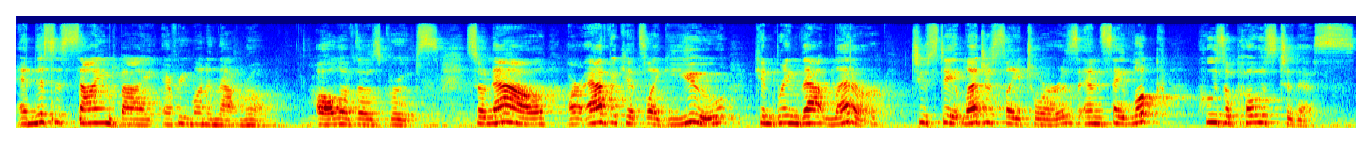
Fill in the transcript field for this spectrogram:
and this is signed by everyone in that room all of those groups. So now our advocates like you can bring that letter to state legislators and say look who's opposed to this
